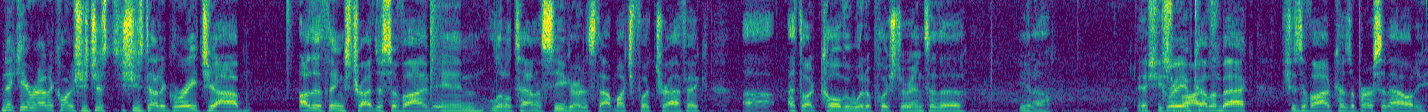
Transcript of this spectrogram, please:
Nikki around the corner, she's just she's done a great job. Other things tried to survive in little town of Sea Girt. It's not much foot traffic. Uh, I thought COVID would have pushed her into the, you know, Yeah, she grave survived. coming back. She survived because of personality.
